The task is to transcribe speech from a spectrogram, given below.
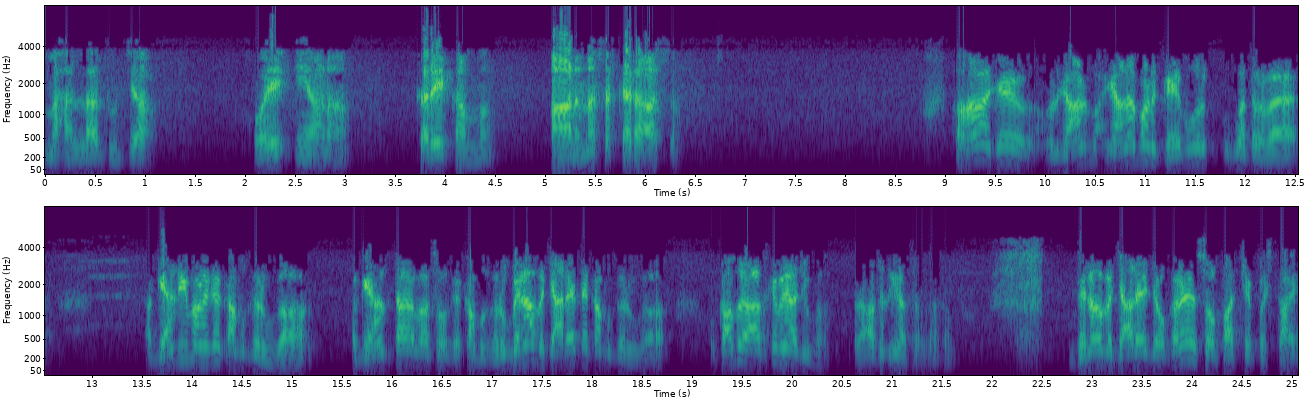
ਮਹੱਲਾ ਦੂਜਾ, ਹੋਏ ਇਆਣਾ, ਕਰੇ ਕੰਮ, ਆਣ ਨ ਸਕੈ ਰਾਸ। ਹਾਂ, ਜੇ ਅਣਜਾਣ ਜਾਣਾ ਬਣ ਕੇ ਮੂਰ ਮਤਲਬ ਹੈ, ਅਗਿਆਨੀ ਬਣ ਕੇ ਕੰਮ ਕਰੂਗਾ, ਅਗਿਆਨਤਾ ਵਸ ਹੋ ਕੇ ਕੰਮ ਕਰੂ, ਬਿਨਾਂ ਵਿਚਾਰੇ ਤੇ ਕੰਮ ਕਰੂਗਾ, ਉਹ ਕੰਮ ਰਾਸ ਕਿਵੇਂ ਆ ਜਾਊਗਾ? ਰਾਸ ਨਹੀਂ ਆ ਸਕਦਾ ਕੰਮ। ਬਿਨਾਂ ਵਿਚਾਰੇ ਜੋ ਕਰੇ, ਸੋ ਪਾਛੇ ਪਛਤਾਏ।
